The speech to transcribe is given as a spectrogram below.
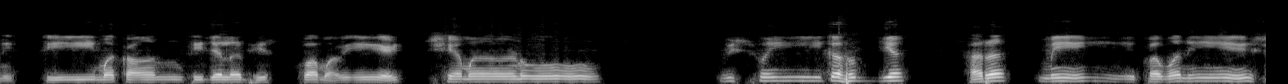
निःसीमकान्तिजलधिस्त्वमवेक्ष्यमाणो विश्वैकहृद्य हर मे पवनेश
